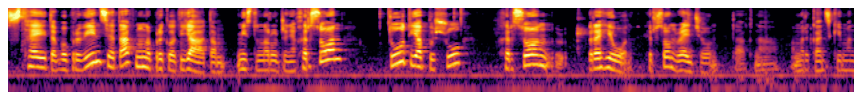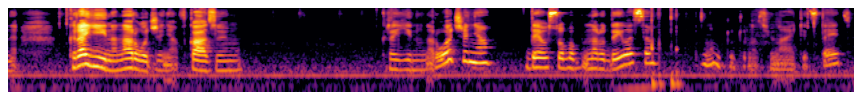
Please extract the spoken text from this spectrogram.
Стейт або провінція, так? Ну, наприклад, я там місто народження Херсон. Тут я пишу Херсон регіон. Херсон регіон, так, на американський манер. Країна народження вказуємо. Країну народження, де особа народилася. Ну, тут у нас United States.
